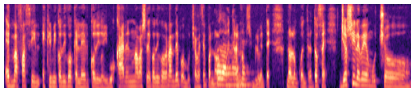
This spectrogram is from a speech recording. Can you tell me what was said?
es más fácil escribir código que leer código y buscar en una base de código grande, pues muchas veces pues no lo encuentra, ¿no? Simplemente no lo encuentra. Entonces, yo sí le veo mucho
